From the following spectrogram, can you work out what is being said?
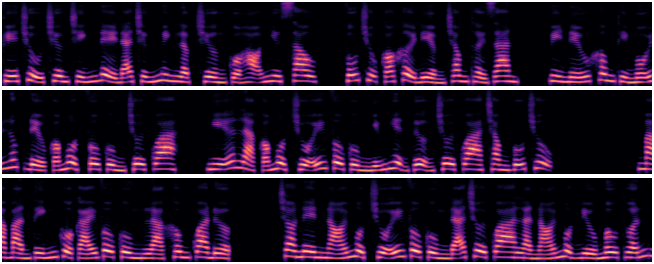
phía chủ trương chính đề đã chứng minh lập trường của họ như sau, vũ trụ có khởi điểm trong thời gian, vì nếu không thì mỗi lúc đều có một vô cùng trôi qua, nghĩa là có một chuỗi vô cùng những hiện tượng trôi qua trong vũ trụ. Mà bản tính của cái vô cùng là không qua được. Cho nên nói một chuỗi vô cùng đã trôi qua là nói một điều mâu thuẫn,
